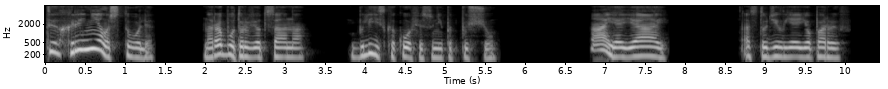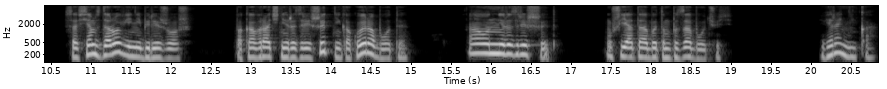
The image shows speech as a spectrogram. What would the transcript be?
Ты охренела, что ли? На работу рвется она. Близко к офису не подпущу. Ай-яй-яй. Остудил я ее порыв. Совсем здоровье не бережешь. Пока врач не разрешит никакой работы. А он не разрешит. Уж я-то об этом позабочусь. Вероника.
